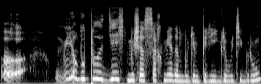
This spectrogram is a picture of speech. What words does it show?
у меня выпало 10. Мы сейчас с Ахмедом будем переигрывать игру.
